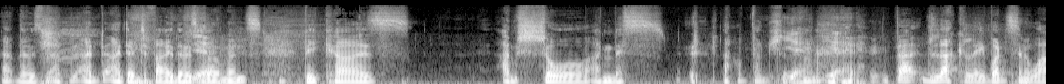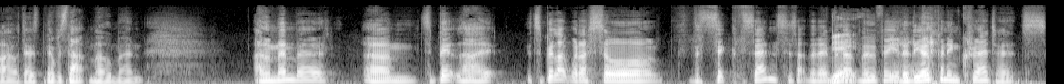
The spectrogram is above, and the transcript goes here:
at those, at, identifying those Yeah. moments, because I'm sure I miss a bunch of Yeah, them. yeah. But luckily, once in a while, there, there was that moment. I remember um, it's a bit like it's a bit like when I saw The Sixth Sense. Is that the name Yeah, of that movie? yeah. And in the opening credits,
